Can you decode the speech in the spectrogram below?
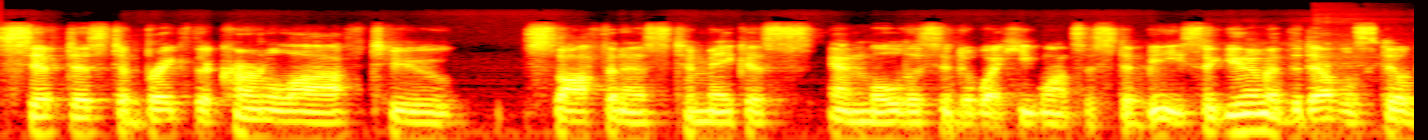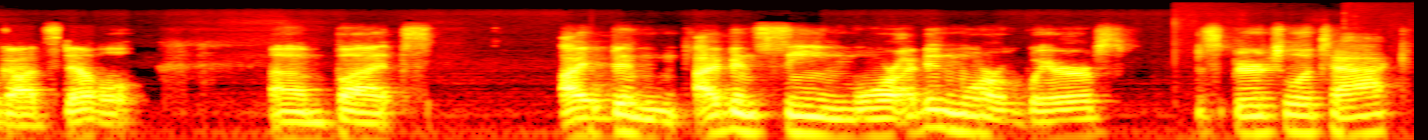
sift us to break the kernel off to soften us to make us and mold us into what he wants us to be. So you know the devil's still god's devil. Um, but i've been i've been seeing more i've been more aware of spiritual attack.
